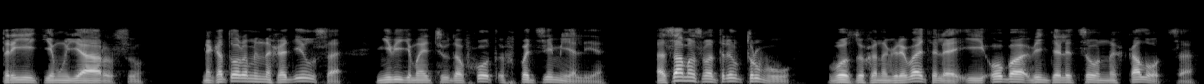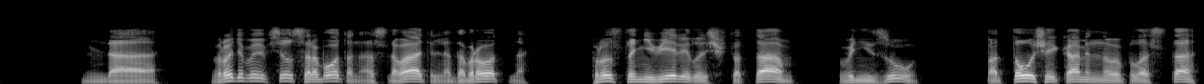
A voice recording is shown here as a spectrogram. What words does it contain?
третьему ярусу, на котором и находился невидимый отсюда вход в подземелье, а сам осмотрел трубу воздухонагревателя и оба вентиляционных колодца. Да, вроде бы все сработано, основательно, добротно. Просто не верилось, что там, внизу, под толщей каменного пласта,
